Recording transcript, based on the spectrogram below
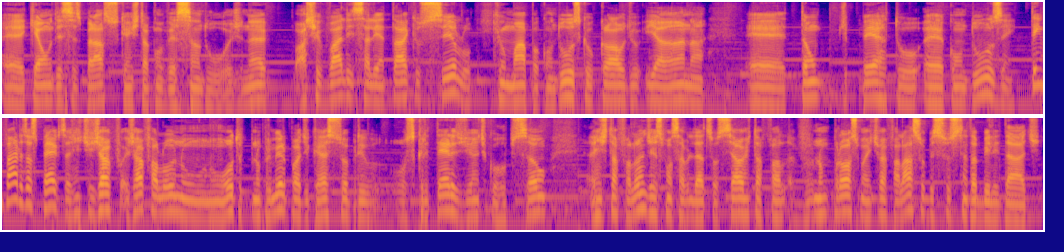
é, que é um desses braços que a gente está conversando hoje. Né? Acho que vale salientar que o selo que o mapa conduz, que o Cláudio e a Ana é, tão de perto é, conduzem, tem vários aspectos. A gente já, já falou num, num, outro, no primeiro podcast sobre os critérios de anticorrupção. A gente está falando de responsabilidade social, a gente tá no próximo a gente vai falar sobre sustentabilidade.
